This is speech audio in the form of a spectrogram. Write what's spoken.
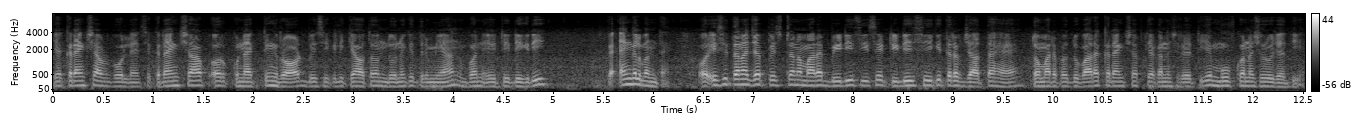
या क्रैंक शाफ्ट बोल रहे हैं इसे क्रैंक शाफ्ट और कनेक्टिंग रॉड बेसिकली क्या होता है, उन दोनों के दरमियान 180 डिग्री का एंगल बनता है। और इसी तरह जब पिस्टन हमारा बीडीसी से टीडीसी की तरफ़ जाता है तो हमारे पास दोबारा क्रैंक शाफ्ट क्या करना शुरू होती है मूव करना शुरू हो जाती है।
